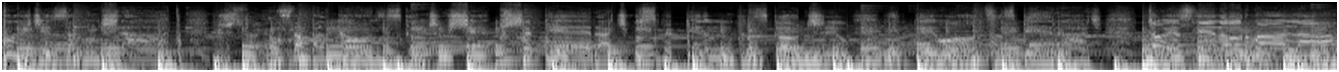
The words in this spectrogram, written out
pójdzie za nim ślad na balkonie skończył się przebierać. Ósme piętro skoczył, nie było co zbierać. To jest nienormalna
